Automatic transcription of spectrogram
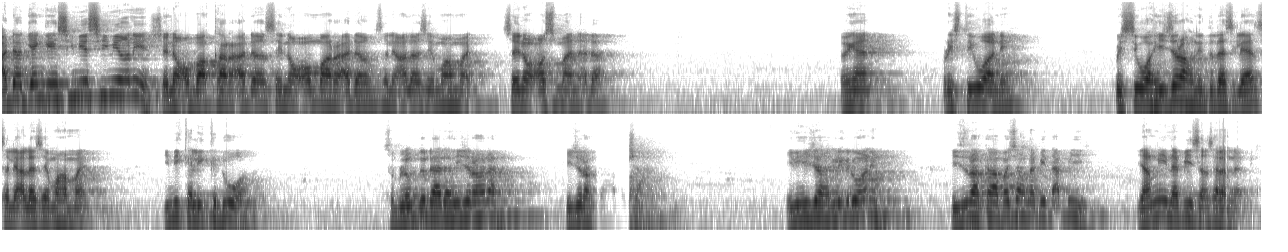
ada geng-geng senior-senior ni. Sayyidina Abu Bakar ada, Sayyidina Omar ada, Sayyidina Ali, Sayyidina Muhammad, Sayyidina Osman ada. Ingat peristiwa ni, peristiwa hijrah ni tuan sekalian, Sayyidina Ali, Sayyidina Muhammad, ini kali kedua. Sebelum tu dah ada hijrah dah. Hijrah ke Habasyah. Ini hijrah kali kedua ni. Hijrah ke Habasyah Nabi tak pergi. Yang ni Nabi SAW nak pergi.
